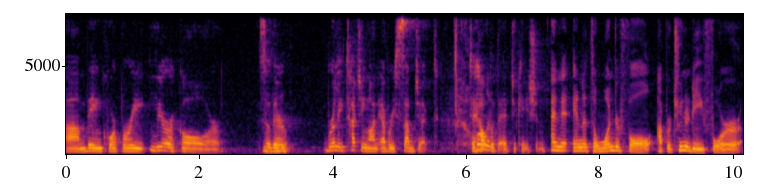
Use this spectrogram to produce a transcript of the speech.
um, they incorporate lyrical or so mm-hmm. they're really touching on every subject to well, help with the education. And, it, and it's a wonderful opportunity for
